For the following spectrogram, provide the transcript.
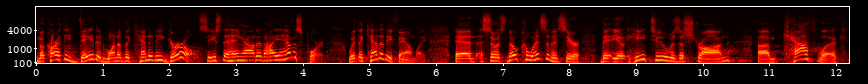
McCarthy dated one of the Kennedy girls. He used to hang out at Hyannisport with the Kennedy family. And so it's no coincidence here that you know, he too was a strong um, Catholic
